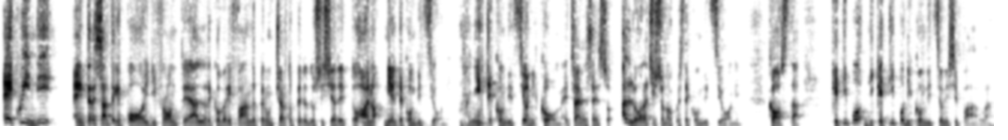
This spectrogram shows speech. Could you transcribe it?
E quindi è interessante che poi di fronte al recovery fund per un certo periodo si sia detto ah no, niente condizioni. Ma niente condizioni come? Cioè nel senso, allora ci sono queste condizioni. Costa, che tipo, di che tipo di condizioni si parla?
